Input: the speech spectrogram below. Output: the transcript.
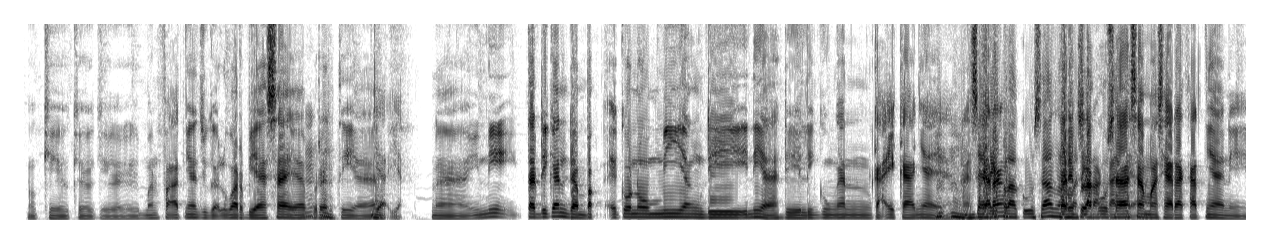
Oke oke oke. Manfaatnya juga luar biasa ya berarti ya. Ya, ya. Nah ini tadi kan dampak ekonomi yang di ini ya di lingkungan KEK-nya ya. Mm-mm, Nah dari sekarang pelaku usaha sama dari pelaku usaha ya. sama masyarakatnya nih.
